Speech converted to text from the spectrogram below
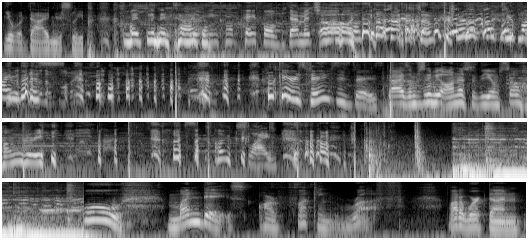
You will die in your sleep. Mr. Mikako. Income pay for damage. Oh, where the fuck do you find this? Who cares change these days? Guys, I'm just gonna be honest with you. I'm so hungry. I'm so hungry. Slide. Ooh, Mondays are fucking rough. A lot of work done,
